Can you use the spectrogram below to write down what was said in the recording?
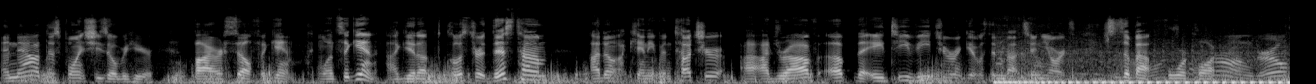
And now at this point, she's over here by herself again. Once again, I get up close to her. This time, I don't, I can't even touch her. I, I, drive up the ATV to her and get within about 10 yards. This is about four o'clock. on, girl.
